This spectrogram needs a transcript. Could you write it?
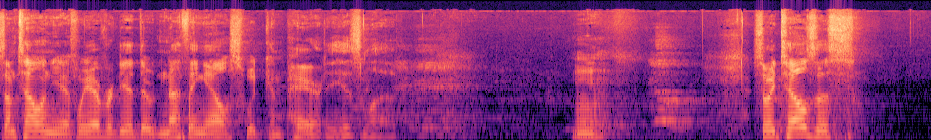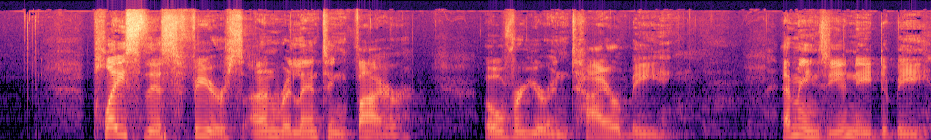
So I'm telling you, if we ever did, there, nothing else would compare to his love. Mm. So he tells us, place this fierce, unrelenting fire over your entire being. That means you need to be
